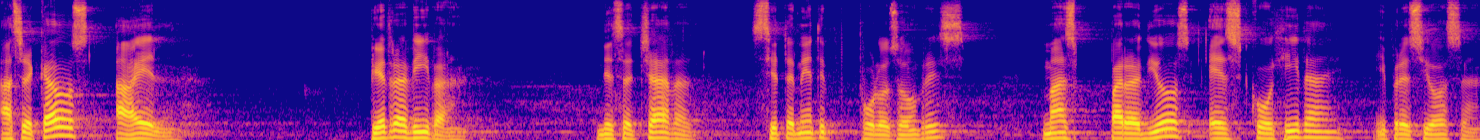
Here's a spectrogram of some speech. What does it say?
Acercaos a Él, piedra viva, desechada ciertamente por los hombres, mas para Dios escogida y preciosa.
